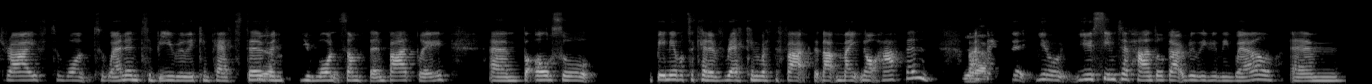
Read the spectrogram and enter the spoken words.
drive to want to win and to be really competitive yeah. and you want something badly. Um, but also being able to kind of reckon with the fact that that might not happen. Yeah. But I think that you know you seem to have handled that really really well, um,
